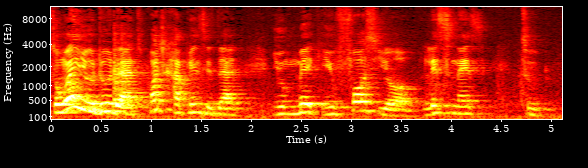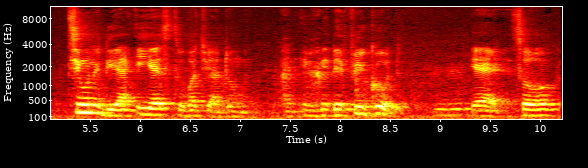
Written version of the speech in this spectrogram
so when you do that, what happens is that you make, you force your listeners to tune their ears to what you are doing. And they feel good. Yeah, so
